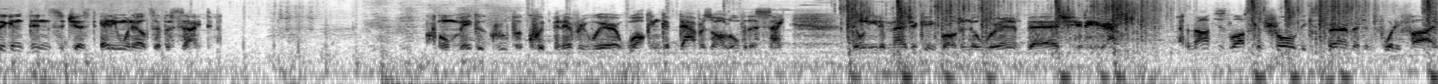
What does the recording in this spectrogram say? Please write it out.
Open. Didn't suggest anyone else at the site. Omega Group equipment everywhere, walking cadavers all over the site. Don't need a magic eight ball to know we're in bad shit here. The Nazis lost control of the experiment in 45.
